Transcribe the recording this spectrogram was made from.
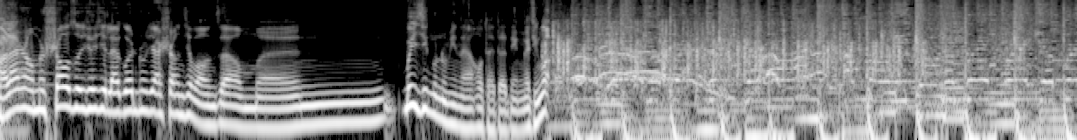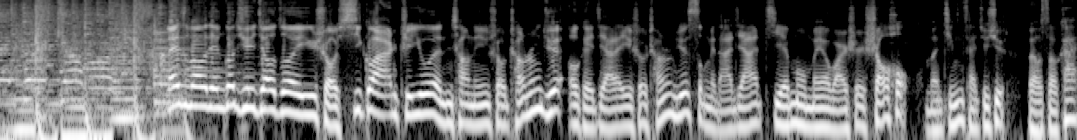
好了，让我们稍作休息，来关注一下上期网在我们微信公众平台后台的点歌情况。来自宝宝点歌曲叫做一首《西瓜 G U N》唱的一首《长生诀》。OK，接下来一首《长生诀》送给大家。节目没有完事，稍后我们精彩继续，不要走开，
